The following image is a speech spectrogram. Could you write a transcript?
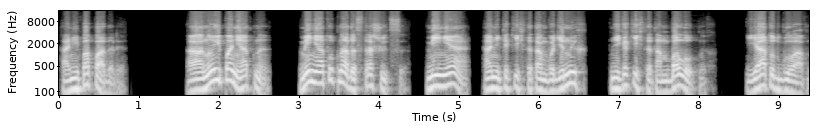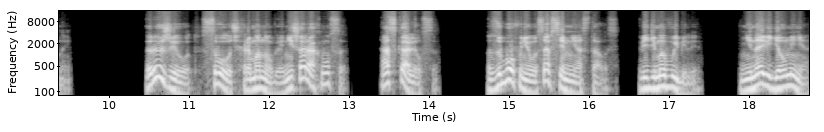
они попадали. А оно и понятно. Меня тут надо страшиться. Меня, а не каких-то там водяных, не каких-то там болотных. Я тут главный. Рыжий вот, сволочь хромоногая, не шарахнулся, оскалился. Зубов у него совсем не осталось. Видимо, выбили. Ненавидел меня.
